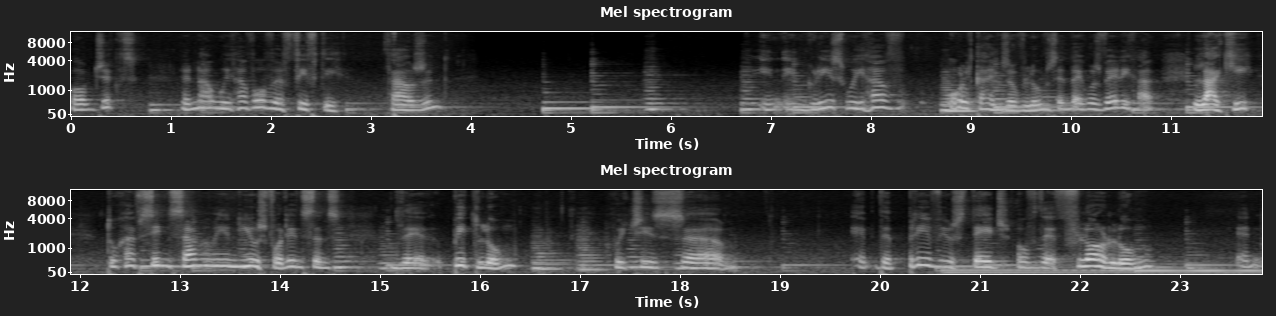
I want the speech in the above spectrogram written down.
objects, and now we have over 50,000. In, in Greece, we have all kinds of looms, and I was very lucky to have seen some in use. For instance, the pit loom, which is um, the previous stage of the floor loom, and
